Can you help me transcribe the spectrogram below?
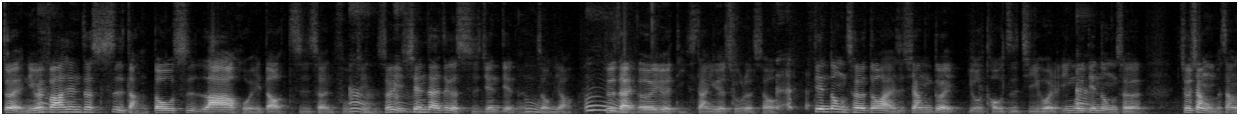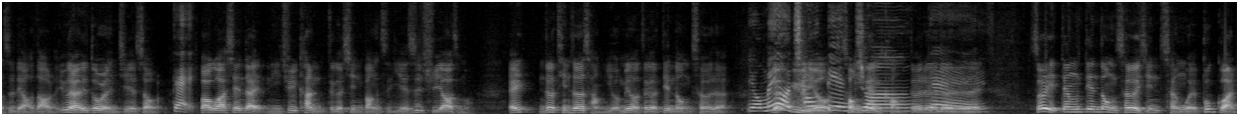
对，你会发现这四档都是拉回到支撑附近，所以现在这个时间点很重要，就是在二月底三月初的时候，电动车都还是相对有投资机会的，因为电动车就像我们上次聊到了，越来越多人接受了，对，包括现在你去看这个新房子也是需要什么？哎，你这个停车场有没有这个电动车的？有没有充电充电孔？对对对对对，所以当电动车已经成为不管。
